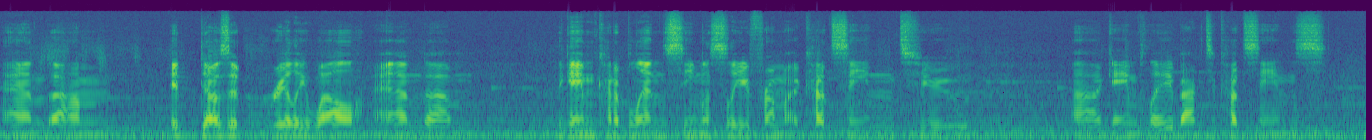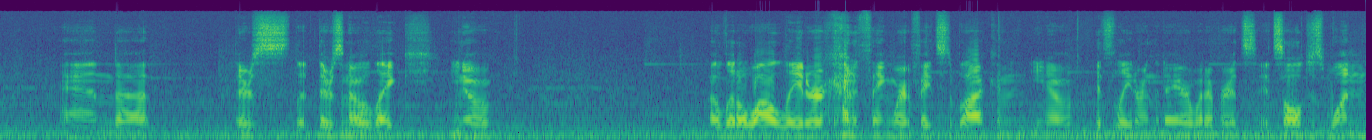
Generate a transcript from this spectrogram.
and um, it does it really well, and um, the game kind of blends seamlessly from a cutscene to uh, gameplay back to cutscenes, and uh, there's there's no like you know a little while later kind of thing where it fades to black and you know it's later in the day or whatever. It's it's all just one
